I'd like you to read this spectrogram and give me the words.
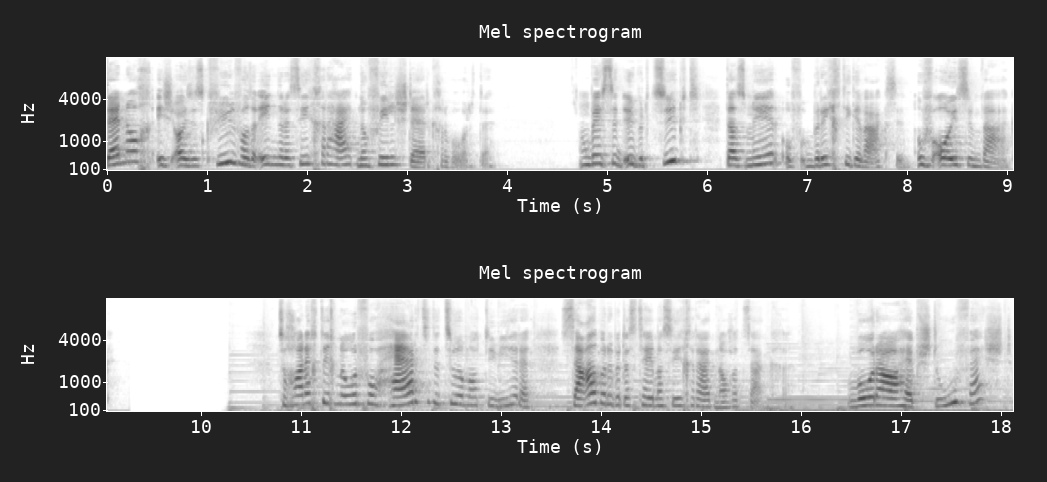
dennoch ist unser Gefühl von der inneren Sicherheit noch viel stärker geworden. Und wir sind überzeugt, dass wir auf dem richtigen Weg sind, auf unserem Weg. So kann ich dich nur von Herzen dazu motivieren, selber über das Thema Sicherheit nachzudenken. Woran hebst du fest?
